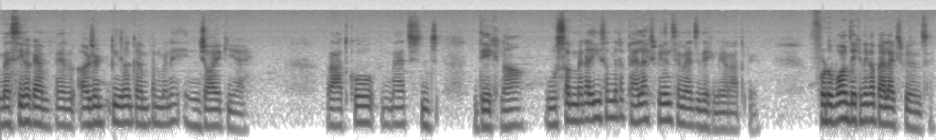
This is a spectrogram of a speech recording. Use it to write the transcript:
मेसी का कैंपेन अर्जेंटीना का कैंपेन मैंने इन्जॉय किया है। रात को मैच देखना, वो सब मेरा, ये सब मेरा पहला एक्सपीरियंस है मैच देखने का रात में। फुटबॉल देखने का पहला एक्सपीरियंस है।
